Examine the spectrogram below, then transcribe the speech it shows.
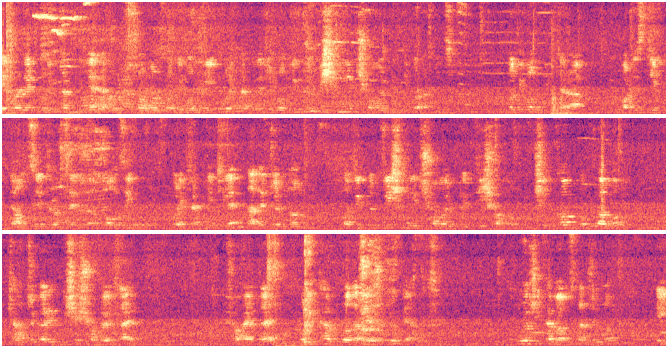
এ ধরনের পরীক্ষার্থীদের এবং শ্রবণ প্রতিবন্ধী পরীক্ষার্থীদের জন্য অতিরিক্ত বিশ মিনিট সময় বৃদ্ধি করা হয়েছে। প্রতিবন্ধী যারা অটিস্টিক ডাউন সিনড্রোম পলসি পরীক্ষার্থী ছিলেন তাদের জন্য অতিরিক্ত ত্রিশ মিনিট সময় বৃদ্ধি সহ শিক্ষক, অভিভাবক সাহায্যকারীর বিশেষ সহায়তায় সহায়তায় পরীক্ষা প্রদানের সুযোগ দেওয়া হয়েছে। পুরো শিক্ষা ব্যবস্থার জন্য এই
